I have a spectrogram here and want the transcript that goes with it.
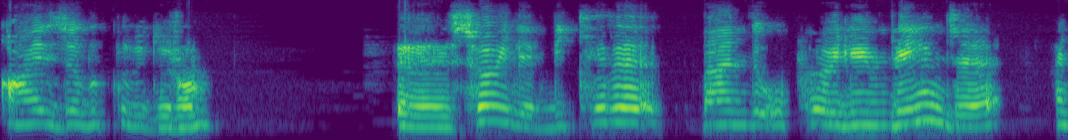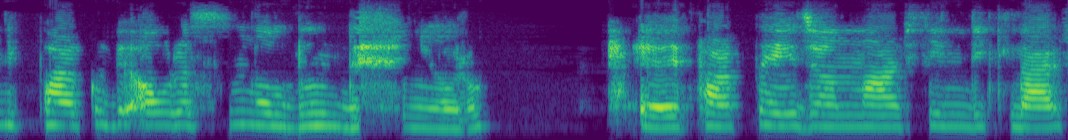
ayrıcalıklı bir durum. Ee, şöyle bir kere ben de UPÖ'lüyüm deyince hani farklı bir aurasının olduğunu düşünüyorum. Ee, farklı heyecanlar, yenilikler.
